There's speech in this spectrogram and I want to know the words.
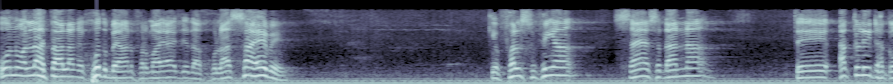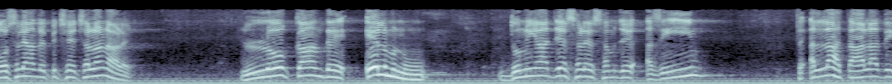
انہوں اللہ تعالی نے خود بیان فرمایا جا خلاصہ ہے کہ فلسفیاں سائنسدان اکلی ٹھکوسلیاں دے پیچھے چلن والے لوکاں دے علم نو دنیا جسے سمجھے عظیم تے اللہ تعالی دی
